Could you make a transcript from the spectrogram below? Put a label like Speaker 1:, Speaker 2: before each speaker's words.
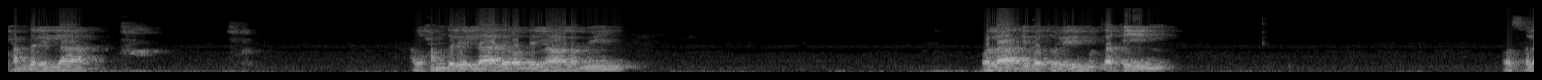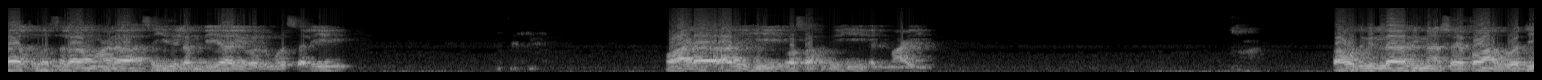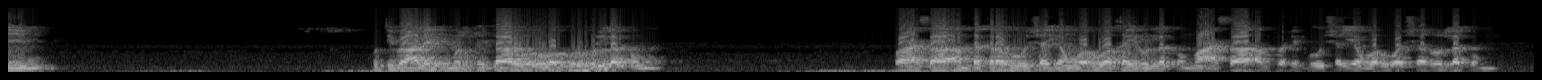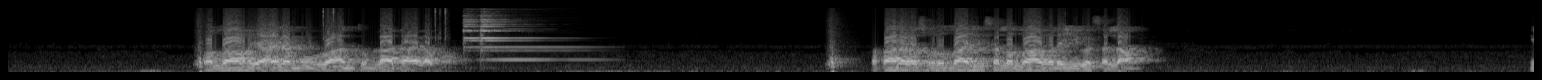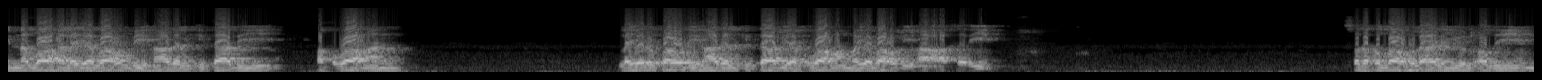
Speaker 1: الحمد لله. الحمد لله رب العالمين. والعاقبة للمتقين. والصلاة والسلام على سيد الأنبياء والمرسلين. وعلى آله وصحبه أجمعين. أعوذ بالله من الشيطان الرجيم. كتب عليكم القتال وهو كره لكم. وعسى أن تكرهوا شيئا وهو خير لكم. وعسى أن تحبوا شيئا وهو شر لكم. والله يعلم وأنتم لا تعلمون. فقال رسول الله صلى الله عليه وسلم إن الله ليضع بهذا الكتاب أقواما ليرفع بهذا الكتاب أقواما ويضع بها آخرين صدق الله العلي العظيم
